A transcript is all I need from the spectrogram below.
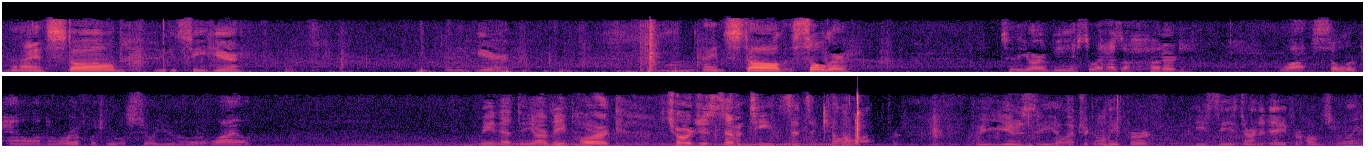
And then I installed, you can see here, and in here, I installed solar to the RV, so it has a hundred watt solar panel on the roof, which we will show you in a little while. Meaning that the RV park charges 17 cents a kilowatt. For, we use the electric only for PCs during the day for homeschooling,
